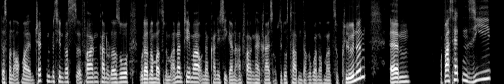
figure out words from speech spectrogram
dass man auch mal im Chat ein bisschen was äh, fragen kann oder so oder nochmal zu einem anderen Thema und dann kann ich Sie gerne anfragen, Herr Kreis, ob Sie Lust haben, darüber nochmal zu klönen. Ähm, was hätten Sie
